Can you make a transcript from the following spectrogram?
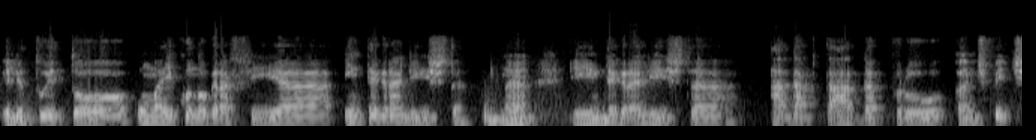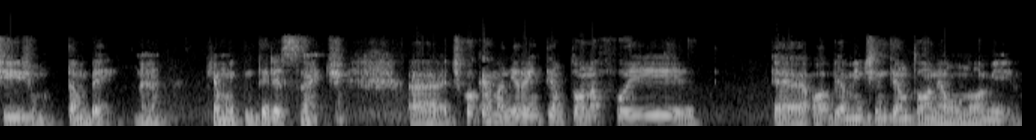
ele tuitou uma iconografia integralista, né? E integralista adaptada para o antipetismo também, né? Que é muito interessante. Uh, de qualquer maneira, a intentona foi, é, obviamente, intentona é um nome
